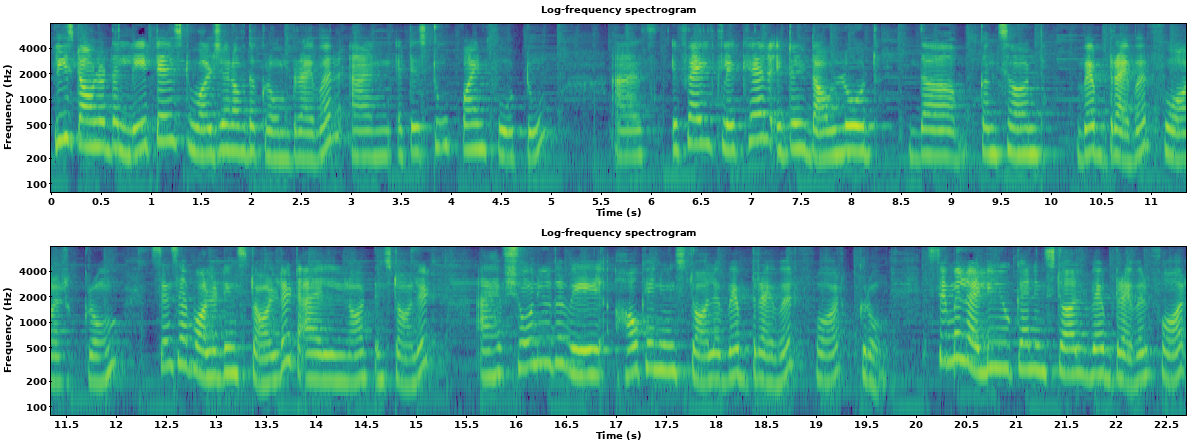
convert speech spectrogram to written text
Please download the latest version of the chrome driver and it is 2.42 as if i'll click here it will download the concerned web driver for chrome since i've already installed it i'll not install it I have shown you the way how can you install a WebDriver for Chrome. Similarly, you can install WebDriver for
